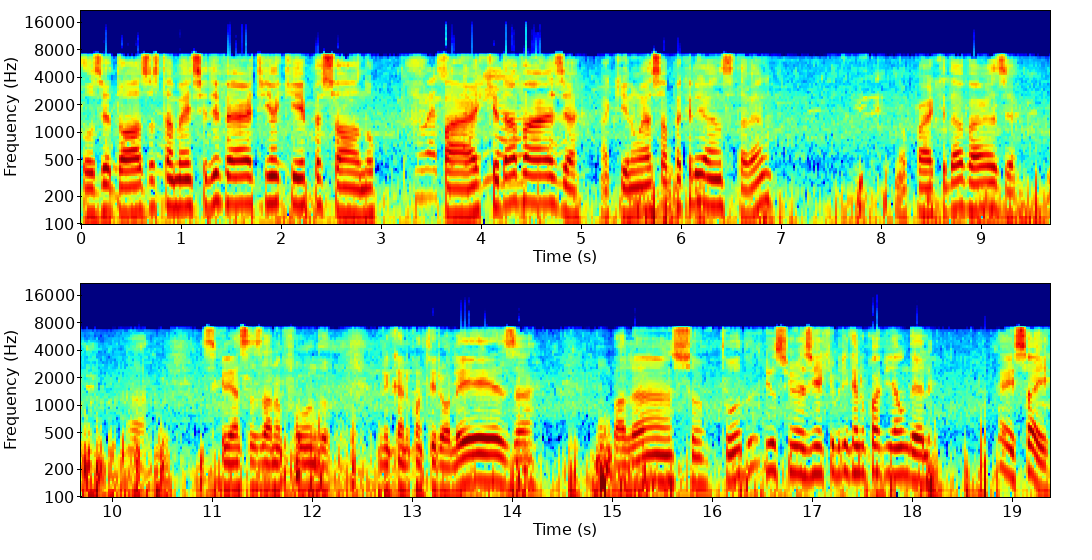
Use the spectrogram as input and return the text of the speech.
Os idosos também se divertem aqui, pessoal, no é Parque da criança, Várzea. Aqui não é só pra criança, tá vendo? No Parque da Várzea. Ó, as crianças lá no fundo brincando com tirolesa, um balanço, tudo. E o senhorzinho aqui brincando com o avião dele. É isso aí.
